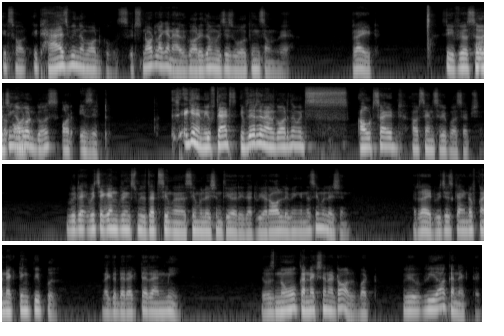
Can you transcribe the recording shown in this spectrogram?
it's all it has been about ghosts. It's not like an algorithm which is working somewhere. Right? See, if you're searching or, about ghosts. Or is it? Again, if that's if there's an algorithm, it's outside our sensory perception. Which again brings me to that sim, uh, simulation theory that we are all living in a simulation. Right, which is kind of connecting people, like the director and me there was no connection at all, but we, we are connected.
